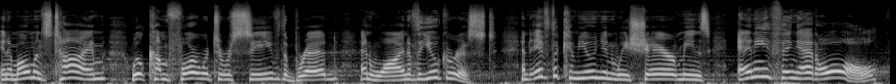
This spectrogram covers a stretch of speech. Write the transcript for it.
In a moment's time, we'll come forward to receive the bread and wine of the Eucharist. And if the communion we share means anything at all,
